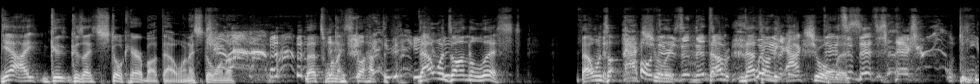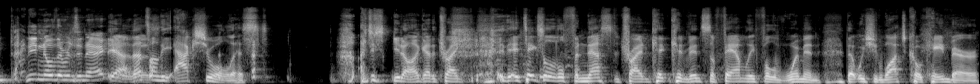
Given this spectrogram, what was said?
Yeah, I because I still care about that one. I still want to. that's one I still have to. That one's on the list. That one's actually. oh, a, that's, that- a- that's on the second. actual list. That's an actual. I didn't know there was an actual. yeah, that's list. on the actual list. I just, you know, I got to try. It, it takes a little finesse to try and c- convince a family full of women that we should watch Cocaine Bear.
